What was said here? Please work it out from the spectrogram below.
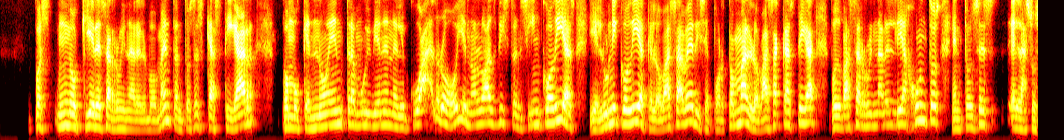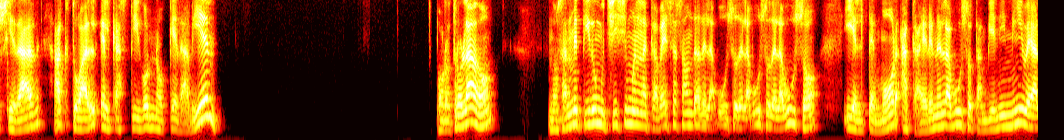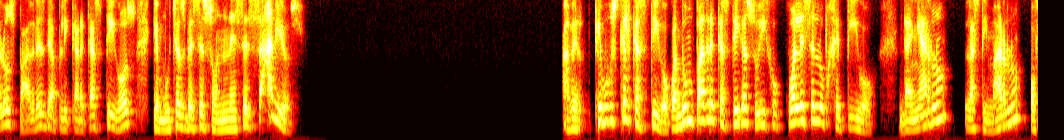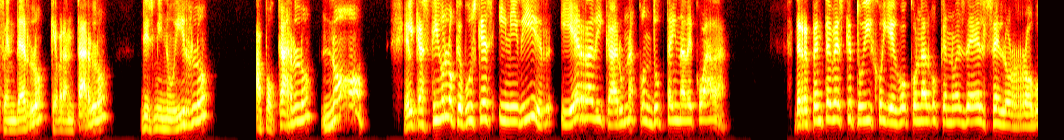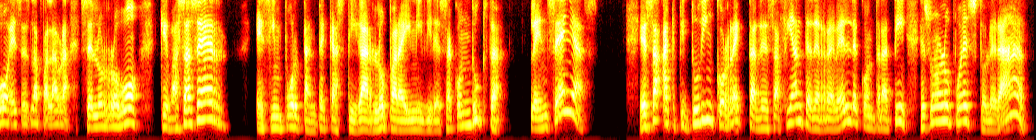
pues no quieres arruinar el momento. Entonces castigar como que no entra muy bien en el cuadro. Oye, no lo has visto en cinco días y el único día que lo vas a ver y se portó mal, lo vas a castigar, pues vas a arruinar el día juntos. Entonces, en la sociedad actual, el castigo no queda bien. Por otro lado, nos han metido muchísimo en la cabeza esa onda del abuso, del abuso, del abuso, y el temor a caer en el abuso también inhibe a los padres de aplicar castigos que muchas veces son necesarios. A ver, ¿qué busca el castigo? Cuando un padre castiga a su hijo, ¿cuál es el objetivo? ¿Dañarlo? ¿Lastimarlo? ¿Ofenderlo? ¿Quebrantarlo? ¿Disminuirlo? ¿Apocarlo? No. El castigo lo que busca es inhibir y erradicar una conducta inadecuada. De repente ves que tu hijo llegó con algo que no es de él, se lo robó, esa es la palabra, se lo robó. ¿Qué vas a hacer? Es importante castigarlo para inhibir esa conducta. Le enseñas. Esa actitud incorrecta, desafiante, de rebelde contra ti, eso no lo puedes tolerar.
